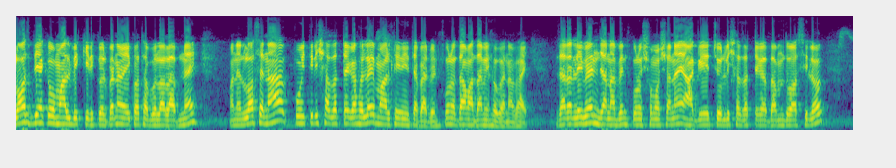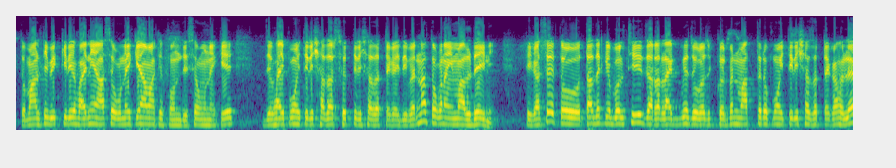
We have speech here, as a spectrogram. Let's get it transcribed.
লস দিয়ে কেউ মাল বিক্রি করবে না, এই কথা বলা লাভ নাই। মানে লসে না, পঁয়ত্রিশ হাজার টাকা হলে মালটি নিতে পারবেন। কোনো দামাদামি হবে না ভাই। যারা নেবেন জানাবেন, কোনো সমস্যা নাই। আগে চল্লিশ হাজার টাকা দাম দেওয়া ছিল। তো মালটি বিক্রি হয়নি, আছে অনেকে আমাকে ফোন দিছে, অনেকে যে ভাই পঁয়ত্রিশ হাজার, ছত্রিশ হাজার টাকায় দিবেন না, তখন আমি মাল দেইনি। ঠিক আছে? তো তাদেরকে বলছি, যারা লাগবে যোগাযোগ করবেন, মাত্র পঁয়ত্রিশ হাজার টাকা হলে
